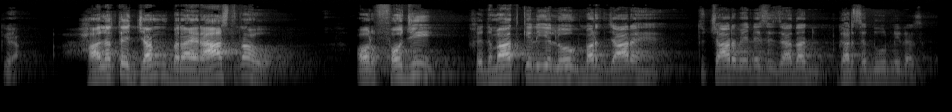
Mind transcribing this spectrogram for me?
کہ حالت جنگ براہ راست نہ ہو اور فوجی خدمات کے لیے لوگ مرد جا رہے ہیں، تو چار مہینے سے زیادہ گھر سے دور نہیں رہ سکتے۔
